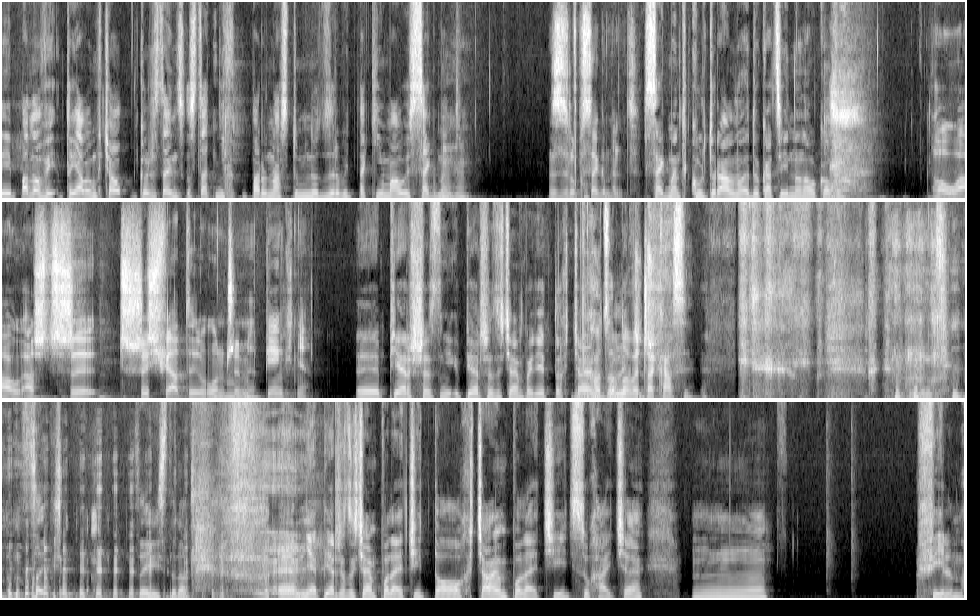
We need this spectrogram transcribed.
Y, panowie, to ja bym chciał, korzystając z ostatnich parunastu minut, zrobić taki mały segment. Mhm. Zrób segment. Segment kulturalno-edukacyjno-naukowy. O wow, aż trzy, trzy światy łączymy. Mhm. Pięknie. Y, pierwsze, z pierwsze, co chciałem powiedzieć, to chciałem Wchodzą polecić... nowe czakasy. Zajebiste, no. Nie, pierwsze, co chciałem polecić, to chciałem polecić, słuchajcie, mm, film,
